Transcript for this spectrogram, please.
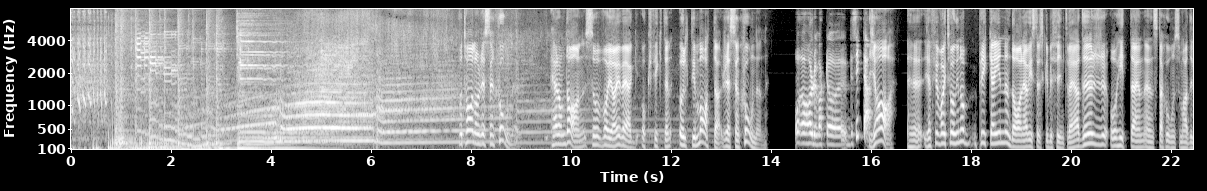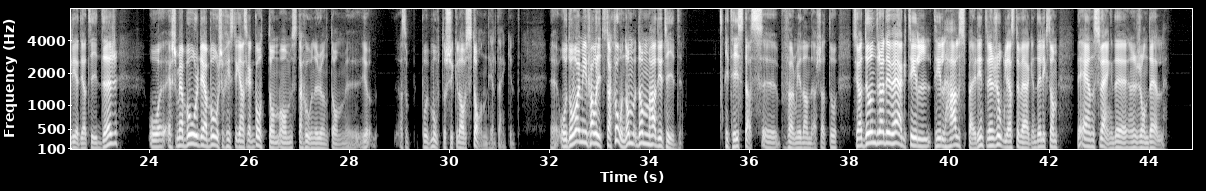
På tal om recensioner. Häromdagen så var jag iväg och fick den ultimata recensionen. Och har du varit och besiktat? Ja, eh, jag var ju tvungen att pricka in en dag när jag visste att det skulle bli fint väder och hitta en, en station som hade lediga tider. Och eftersom jag bor där jag bor så finns det ganska gott om, om stationer runt om, eh, alltså på motorcykelavstånd helt enkelt. Eh, och då var min favoritstation, de, de hade ju tid i tisdags eh, på förmiddagen där. Så, att då, så jag dundrade iväg till, till Hallsberg. Det är inte den roligaste vägen, det är liksom det är en sväng, det är en rondell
